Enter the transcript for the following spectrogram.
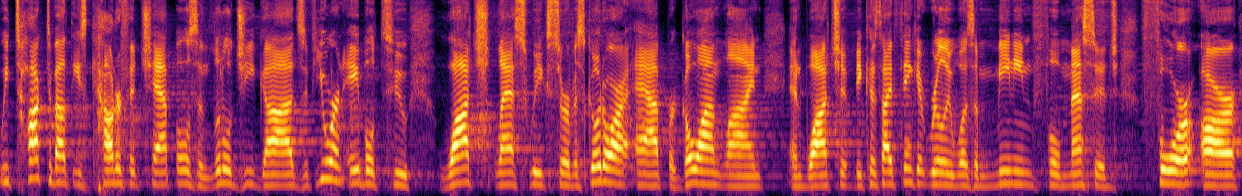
we talked about these counterfeit chapels and little g gods. If you weren't able to watch last week's service, go to our app or go online and watch it because I think it really was a meaningful message for our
